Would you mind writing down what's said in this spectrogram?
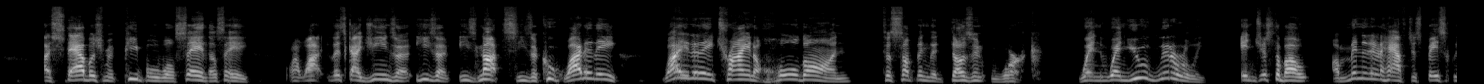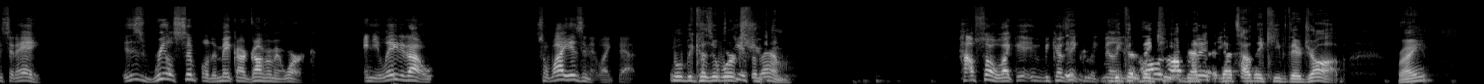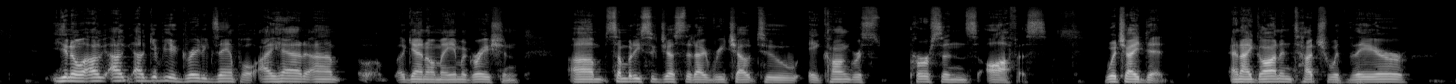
establishment people will say. They'll say, well, why, this guy Gene's a he's a he's nuts. He's a kook. Why do they why are they trying to hold on to something that doesn't work? When when you literally in just about a minute and a half just basically said, Hey, this is real simple to make our government work. And you laid it out. So why isn't it like that? Well, because it What's the works for them. How so? Like eh, because they It- can make millions because of they keep off of that's, it. that's how they keep their job, right? You know, I'll, I'll, I'll give you a great example. I had um, again on my immigration, um, somebody suggested I reach out to a congressperson's office, which I did, and I got in touch with their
